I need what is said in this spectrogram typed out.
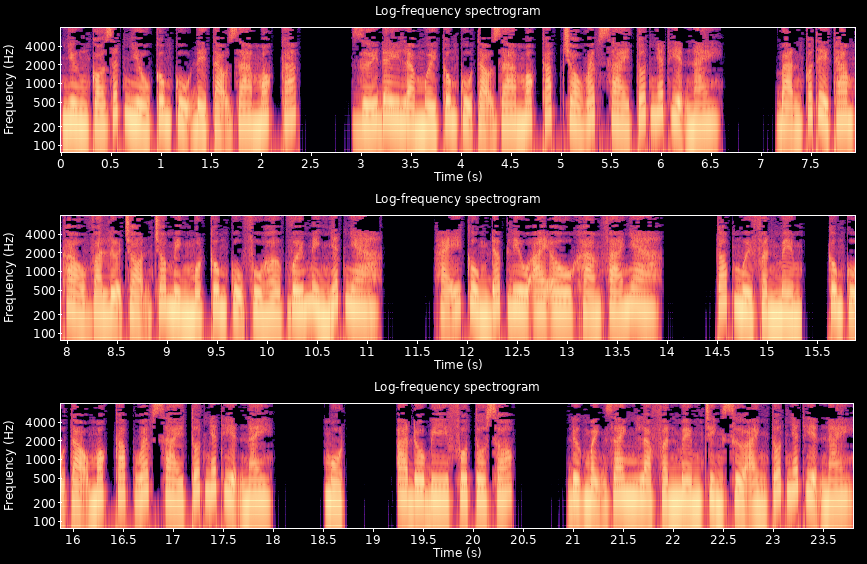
nhưng có rất nhiều công cụ để tạo ra mockup. Dưới đây là 10 công cụ tạo ra mockup cho website tốt nhất hiện nay. Bạn có thể tham khảo và lựa chọn cho mình một công cụ phù hợp với mình nhất nha. Hãy cùng WIO khám phá nha. Top 10 phần mềm, công cụ tạo mockup website tốt nhất hiện nay. 1. Adobe Photoshop. Được mệnh danh là phần mềm chỉnh sửa ảnh tốt nhất hiện nay.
